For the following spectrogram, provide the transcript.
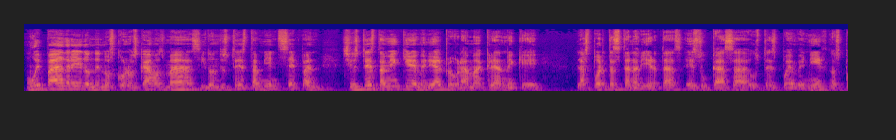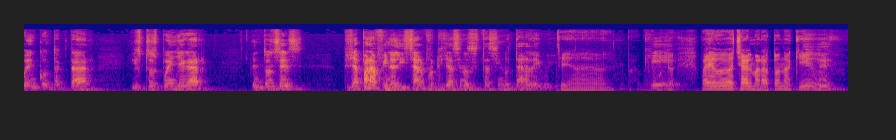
muy padre, donde nos conozcamos más y donde ustedes también sepan, si ustedes también quieren venir al programa, créanme que las puertas están abiertas, es su casa, ustedes pueden venir, nos pueden contactar y ustedes pueden llegar. Entonces, pues ya para finalizar, porque ya se nos está haciendo tarde, güey. Sí, ya, Vaya, voy a echar el maratón aquí.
